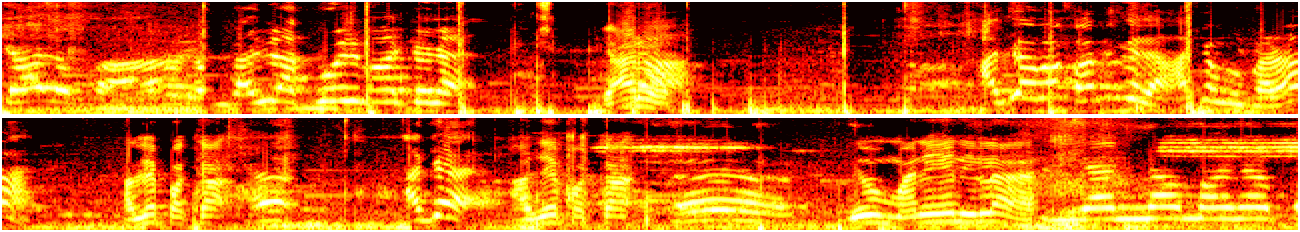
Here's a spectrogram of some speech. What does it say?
ಕೇಳಪ್ಪ ನಮ್ಗೆಲ್ಲ ಕೂಲಿ ಮಾಡ್ತೇನೆ ಯಾರು ಅದೇ ಬರ್ತಿಲ್ಲ ಅದೇ ಬರ ಅಲ್ಲೇ ಪಕ್ಕ ಅದೇ ಅದೇ ಪಕ್ಕ ನೀವು ಮನೆ ಏನಿಲ್ಲ ನನ್ನ ಮನೆಪ್ಪ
